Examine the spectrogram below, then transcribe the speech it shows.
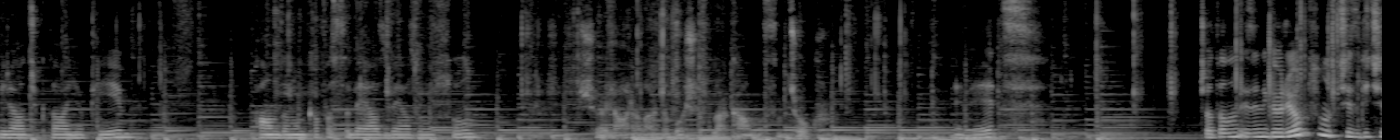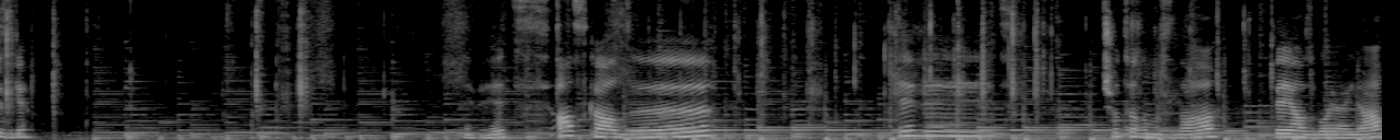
birazcık daha yapayım. Pandamın kafası beyaz beyaz olsun. Şöyle aralarda boşluklar kalmasın çok. Evet. Çatalın izini görüyor musunuz? Çizgi çizgi. Evet, az kaldı. Evet çatalımızla beyaz boyayla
